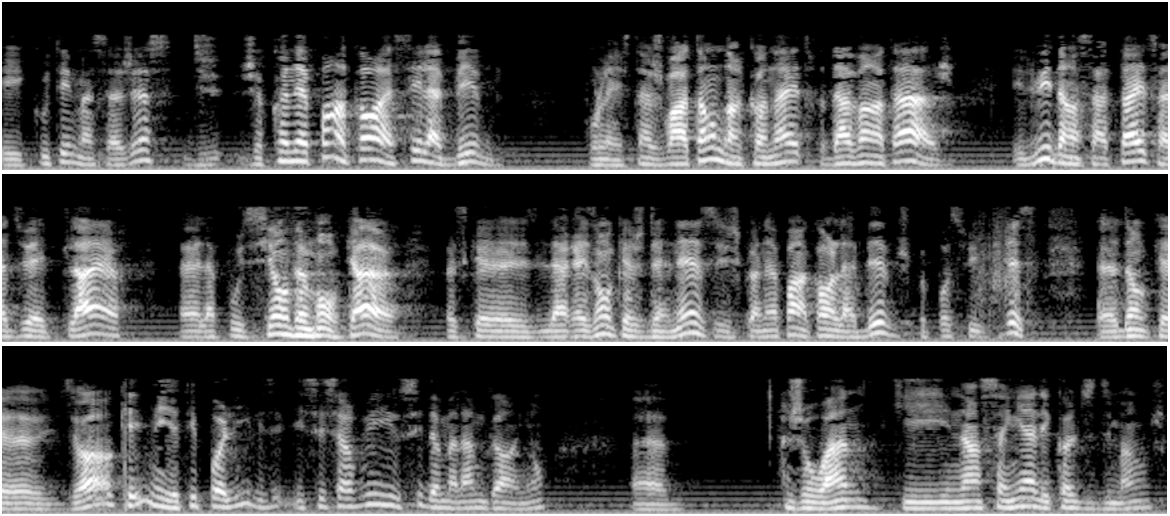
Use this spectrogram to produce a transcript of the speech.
Et écoutez ma sagesse, je ne connais pas encore assez la Bible pour l'instant. Je vais attendre d'en connaître davantage. Et lui, dans sa tête, ça a dû être clair, euh, la position de mon cœur. Parce que la raison que je donnais, c'est que je ne connais pas encore la Bible, je ne peux pas suivre Christ. Euh, donc, euh, il dit, ah, OK, mais il était poli. Il s'est servi aussi de Mme Gagnon, Joanne, qui enseignait à l'école du dimanche,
